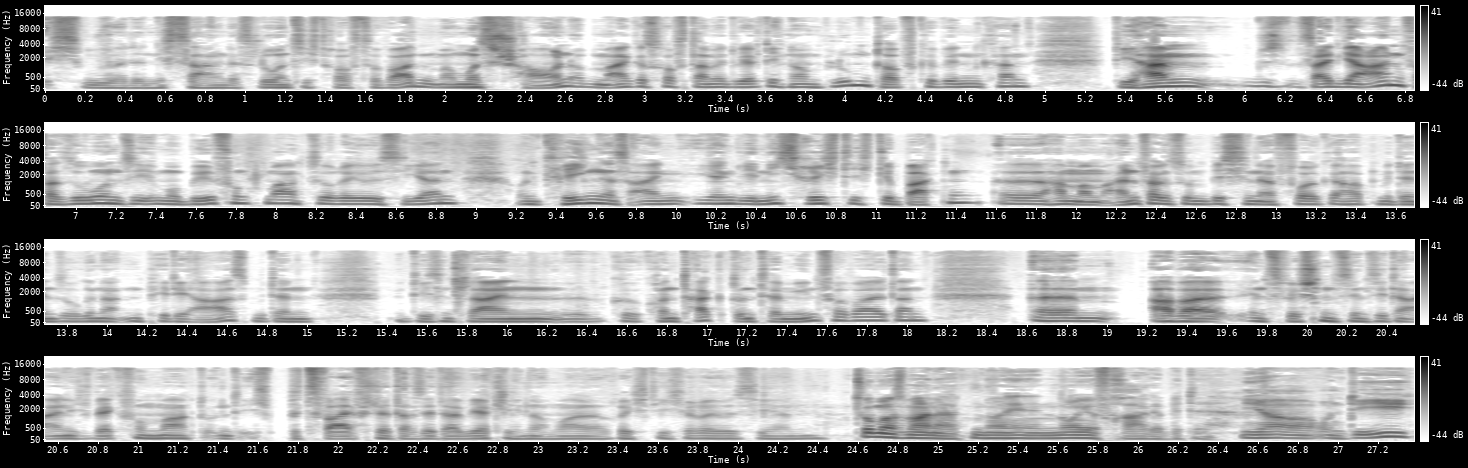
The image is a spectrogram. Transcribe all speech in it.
ich würde nicht sagen, das lohnt sich darauf zu warten. Man muss schauen, ob Microsoft damit wirklich noch einen Blumentopf gewinnen kann. Die haben seit Jahren versuchen, sie im Mobilfunkmarkt zu realisieren und kriegen es irgendwie nicht richtig gebacken. Äh, haben am Anfang so ein bisschen Erfolg gehabt mit den sogenannten PDAs, mit den mit diesen kleinen äh, Kontakt- und Terminverwaltern. Ähm, aber inzwischen sind sie da eigentlich weg vom Markt und ich bezweifle, dass sie da wirklich nochmal richtig realisieren. Thomas Meinert, neue, neue Frage bitte. Ja, und die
